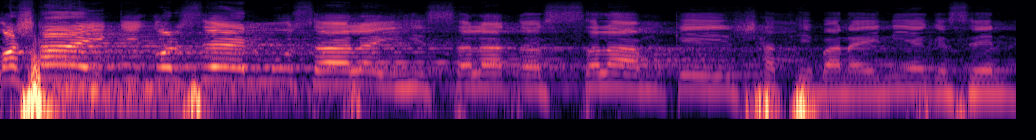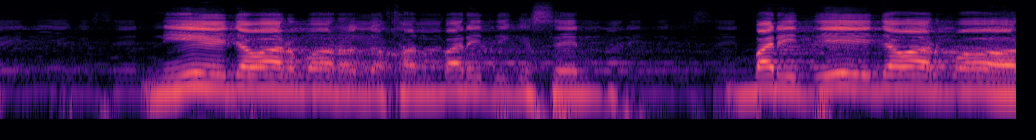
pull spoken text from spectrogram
কসাই কি করছেন? মুসা আলাইহিসালামকে সাথী বানাই নিয়ে গেছেন। নিয়ে যাওয়ার পর যখন বাড়িতে গেছেন, বাড়িতে যাওয়ার পর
